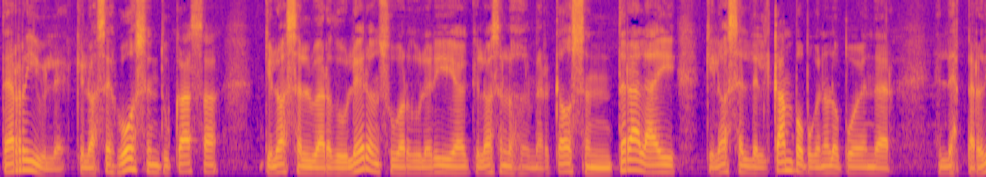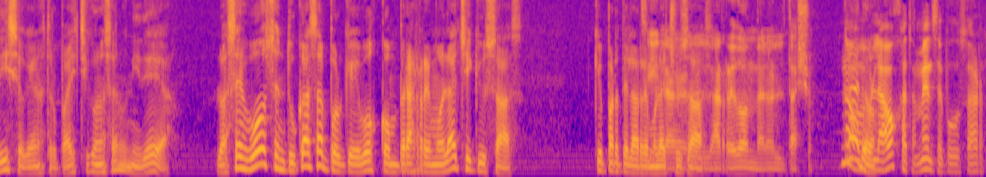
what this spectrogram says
terrible que lo haces vos en tu casa, que lo hace el verdulero en su verdulería, que lo hacen los del mercado central ahí, que lo hace el del campo porque no lo puede vender. El desperdicio que hay en nuestro país, chicos, no se dan una idea. Lo haces vos en tu casa porque vos comprás remolacha y ¿qué usás? ¿Qué parte de la Sí, remolacha la, usás? la redonda, no el tallo. No, Claro. la hoja también se puede usar.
